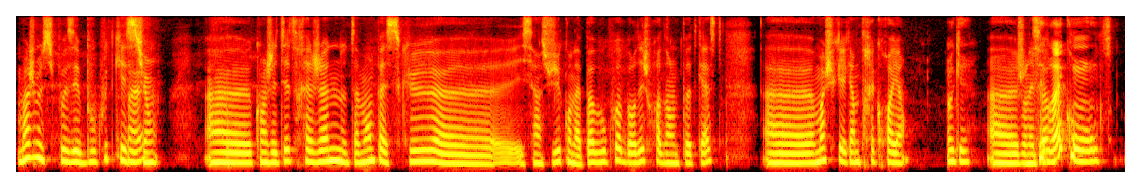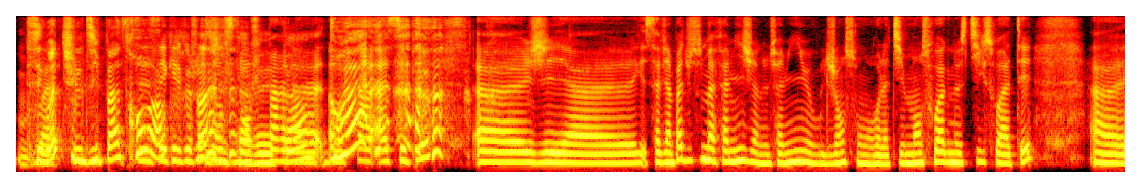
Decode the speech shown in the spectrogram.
Moi, je me suis posé beaucoup de questions. Euh, quand j'étais très jeune, notamment parce que, et c'est un sujet qu'on n'a pas beaucoup abordé, je crois, dans le podcast, moi je suis quelqu'un de très croyant. Ok. Euh, j'en ai c'est vrai qu'on, c'est vrai que tu le dis pas trop. C'est, hein. quelque chose dont, je parle, dont je parle assez peu. Euh, j'ai, euh, ça vient pas du tout de ma famille. Je viens d'une famille où les gens sont relativement soit agnostiques, soit athées. Euh,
